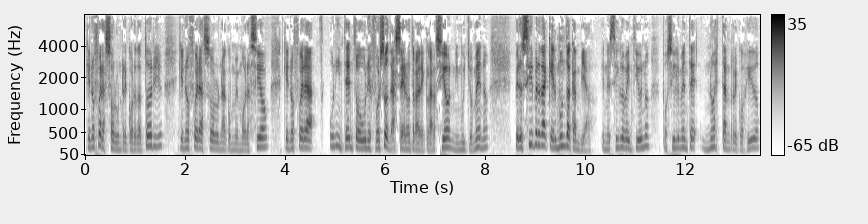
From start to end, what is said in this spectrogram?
que no fuera solo un recordatorio, que no fuera solo una conmemoración, que no fuera un intento o un esfuerzo de hacer otra declaración, ni mucho menos, pero sí es verdad que el mundo ha cambiado en el siglo XXI posiblemente no están recogidos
